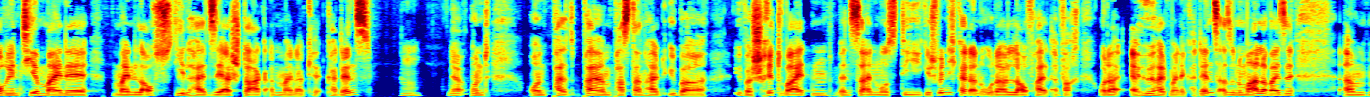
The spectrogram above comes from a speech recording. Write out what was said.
orientiere meine, meinen Laufstil halt sehr stark an meiner Kadenz. Hm, ja. Und, und pa pa passt dann halt über, über Schrittweiten, wenn es sein muss, die Geschwindigkeit an oder lauf halt einfach oder erhöhe halt meine Kadenz. Also normalerweise, ähm,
